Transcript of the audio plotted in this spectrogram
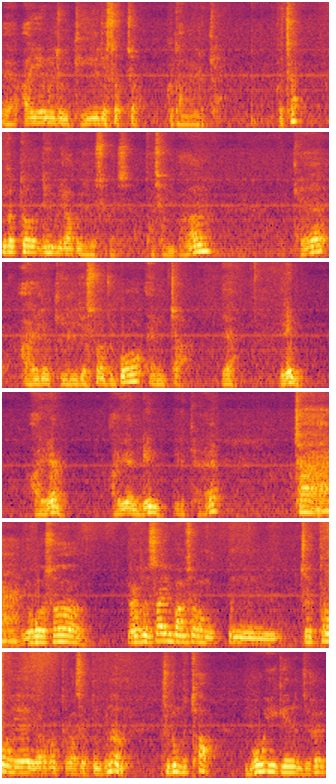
예, IM을 좀 길게 썼죠. 그 다음에 이렇게. 그쵸? 이것도 림이라고 읽을 수가 있어요. 다시 한번. 이렇게 I를 길게 써주고 M자. 예, 림. I am. I am 림. 이렇게. 자, 요것은 여러분 사인 방송 음, 제 프로에 여러 번 들어가셨던 분은 지금부터 뭐 얘기했는지를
